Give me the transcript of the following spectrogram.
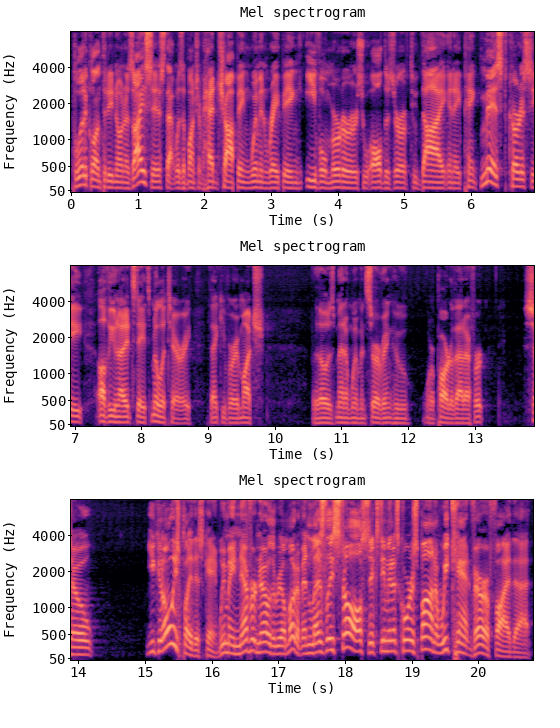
political entity known as ISIS that was a bunch of head chopping, women raping, evil murderers who all deserve to die in a pink mist, courtesy of the United States military. Thank you very much for those men and women serving who were part of that effort. So you can always play this game. We may never know the real motive. And Lesley Stahl, 60 Minutes correspondent, we can't verify that.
